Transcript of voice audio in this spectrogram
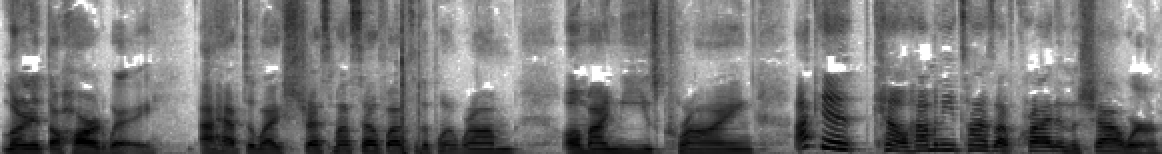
learn it the hard way. I have to like stress myself out to the point where I'm on my knees crying. I can't count how many times I've cried in the shower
